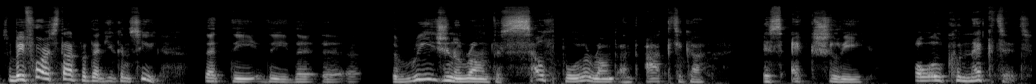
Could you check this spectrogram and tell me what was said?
So before I start with that, you can see that the the the uh, the region around the South Pole, around Antarctica, is actually all connected.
